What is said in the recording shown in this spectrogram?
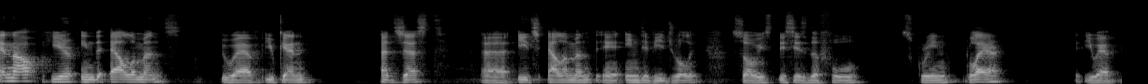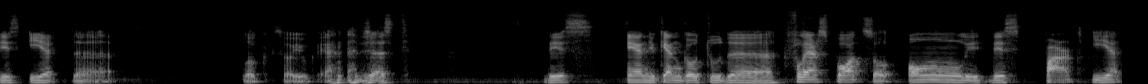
And now here in the elements you have you can adjust uh, each element individually. So this is the full screen glare. You have this here the look so you can adjust this. And you can go to the flare spot so only this part here.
